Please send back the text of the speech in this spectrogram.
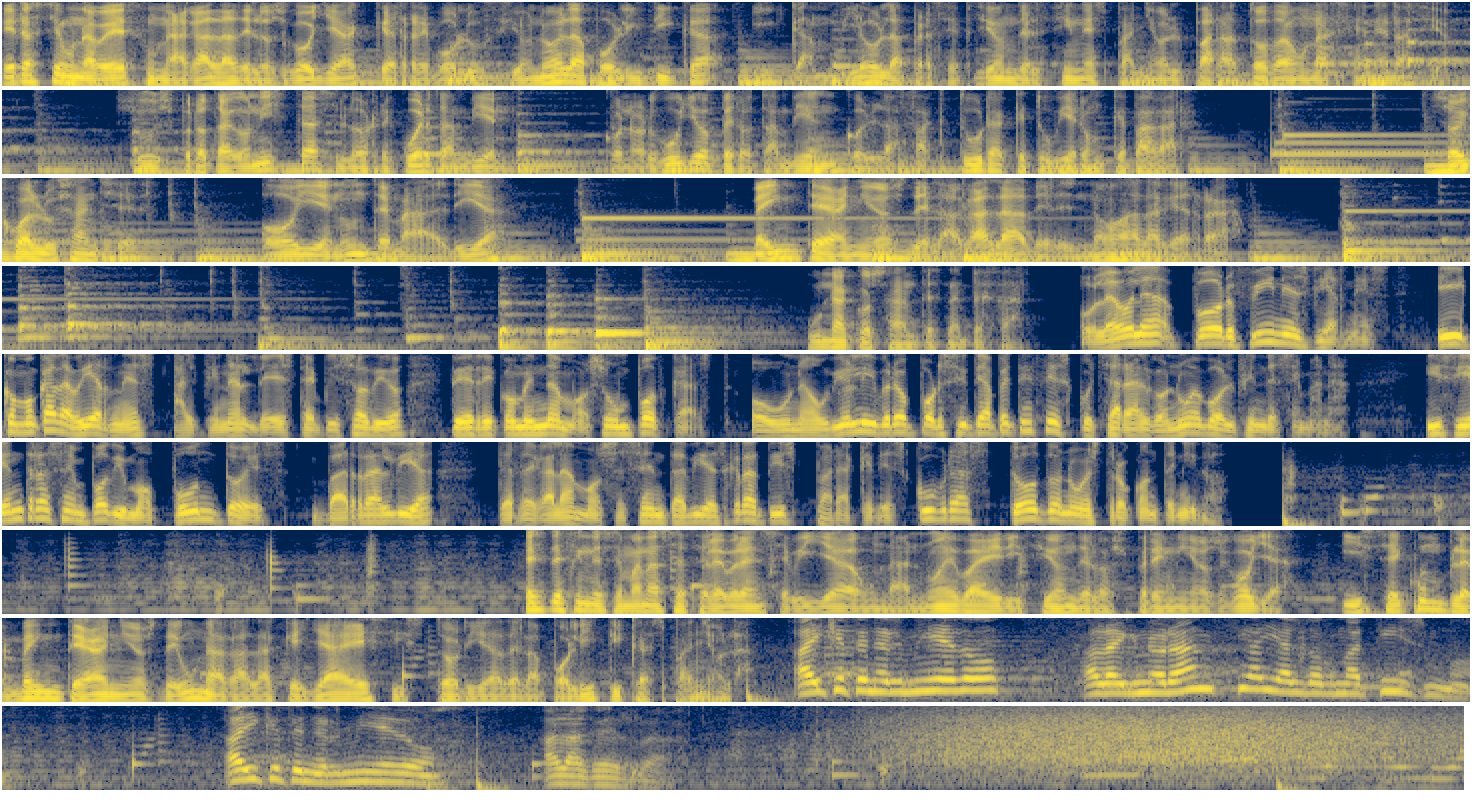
Érase una vez una gala de los Goya que revolucionó la política y cambió la percepción del cine español para toda una generación. Sus protagonistas lo recuerdan bien, con orgullo pero también con la factura que tuvieron que pagar. Soy Juan Luis Sánchez. Hoy en un tema al día, 20 años de la gala del No a la Guerra. Una cosa antes de empezar. Hola, hola, por fin es viernes. Y como cada viernes, al final de este episodio, te recomendamos un podcast o un audiolibro por si te apetece escuchar algo nuevo el fin de semana. Y si entras en podimo.es barra al día, te regalamos 60 días gratis para que descubras todo nuestro contenido. Este fin de semana se celebra en Sevilla una nueva edición de los premios Goya y se cumplen 20 años de una gala que ya es historia de la política española. Hay que tener miedo a la ignorancia y al dogmatismo. Hay que tener miedo a la guerra.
